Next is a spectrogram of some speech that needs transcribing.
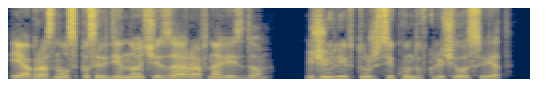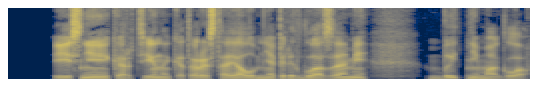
Я проснулся посреди ночи, заорав на весь дом. Жюли в ту же секунду включила свет. И с ней картины, которая стояла у меня перед глазами, быть не могло.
